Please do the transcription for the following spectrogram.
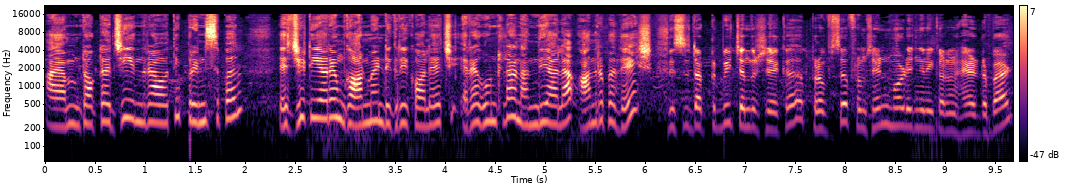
I am Dr. G. Indravati, Principal, SGTRM Government Degree College, Eraguntla, Nandyala, Andhra Pradesh. This is Dr. B. Chandrasekhar, Professor from St. Maud Engineering College, Hyderabad.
